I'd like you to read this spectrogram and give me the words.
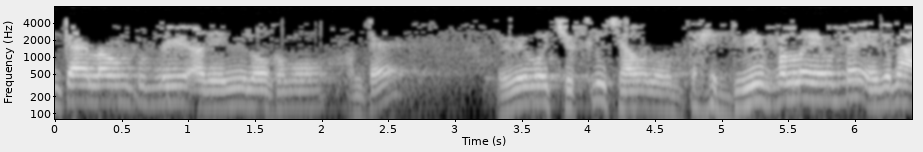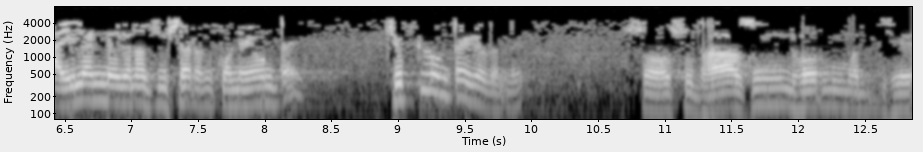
ఇంకా ఎలా ఉంటుంది? అదేవి లోకము అంటే ఏవేవో చెట్లు చేవలు ఉంటాయి. ద్వీపంలో ఏముంటాయి? ఏదైనా ఐలాండ్ ఏదైనా చూశారనుకోండి ఏముంటాయి? చెట్లు ఉంటాయి కదండి. సో సుధాసింధోర్ మధ్యే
